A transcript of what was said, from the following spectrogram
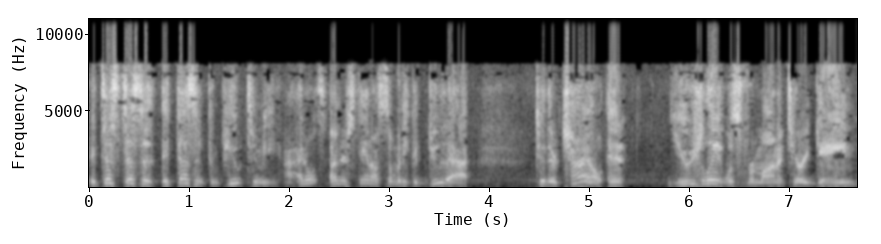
it just doesn't it doesn't compute to me. I don't understand how somebody could do that to their child. And usually it was for monetary gain.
